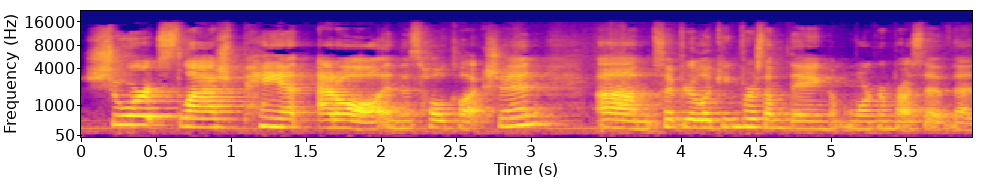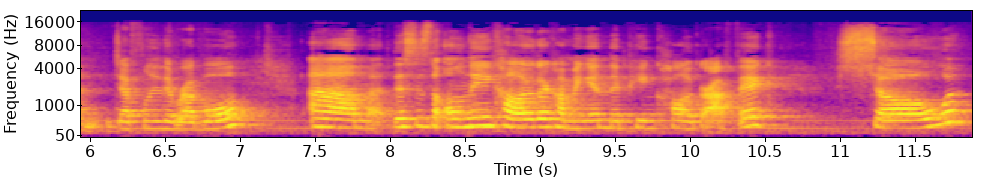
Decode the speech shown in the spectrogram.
short slash pant at all in this whole collection. Um, so if you're looking for something more compressive, then definitely the Rebel. Um, this is the only color they're coming in, the pink holographic. So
